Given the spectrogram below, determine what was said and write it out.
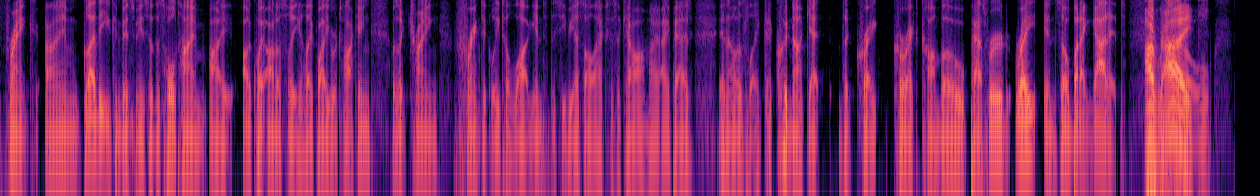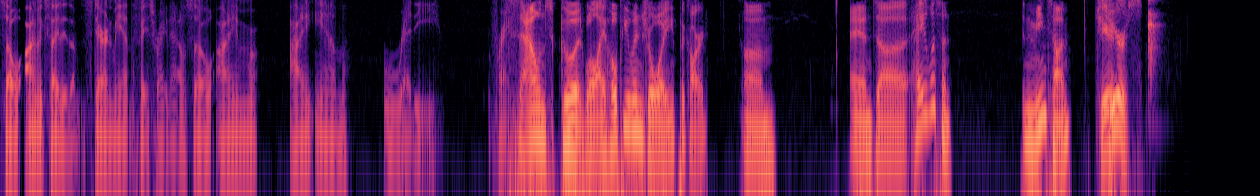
Frank, I'm glad that you convinced me. So this whole time, I, I quite honestly, like while you were talking, I was like trying frantically to log into the CBS All Access account on my iPad, and I was like, I could not get the correct correct combo password right, and so, but I got it. All right. So, so I'm excited. I'm staring me at the face right now. So I'm, I am ready, Frank. Sounds good. Well, I hope you enjoy Picard. Um, and uh, hey, listen. In the meantime, Cheers. cheers.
